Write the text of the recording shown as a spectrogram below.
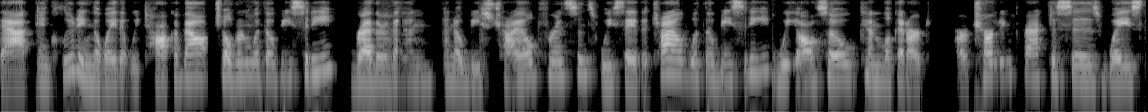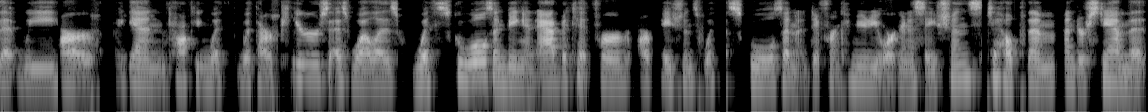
that, including the way that we talk about children with obesity rather than an obese child, for instance. We say the child with obesity. We also can look at our our charting practices ways that we are again talking with with our peers as well as with schools and being an advocate for our patients with schools and different community organizations to help them understand that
